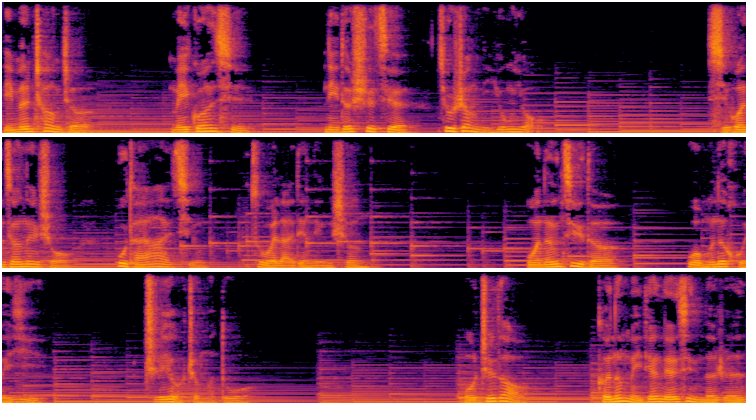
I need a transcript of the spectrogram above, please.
里面唱着“没关系，你的世界就让你拥有”。喜欢将那首《不谈爱情》作为来电铃声。我能记得，我们的回忆只有这么多。我知道，可能每天联系你的人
